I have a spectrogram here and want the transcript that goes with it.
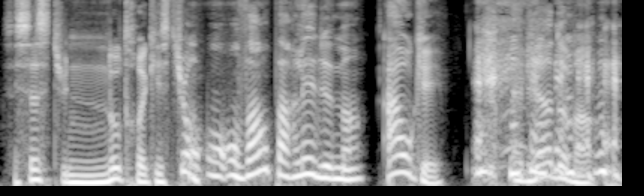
C'est ça, c'est une autre question. On, on va en parler demain. Ah ok. Eh bien, à demain.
